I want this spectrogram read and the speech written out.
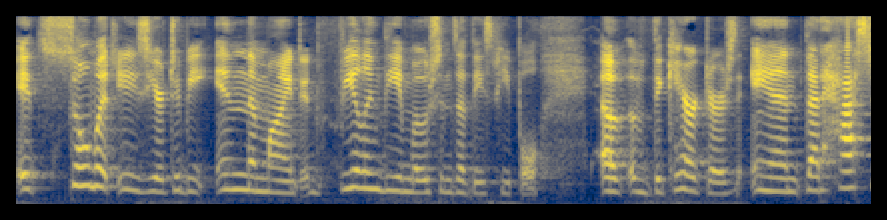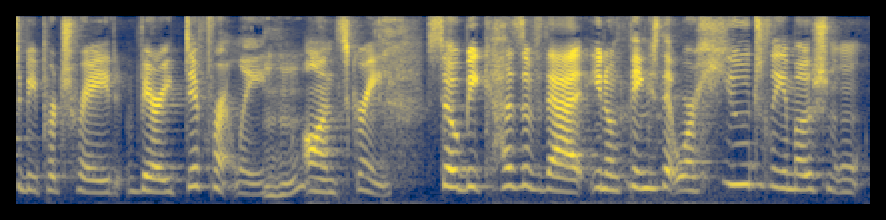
it's so much easier to be in the mind and feeling the emotions of these people, of, of the characters, and that has to be portrayed very differently Mm-hmm. on screen. So because of that, you know, things that were hugely emotional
